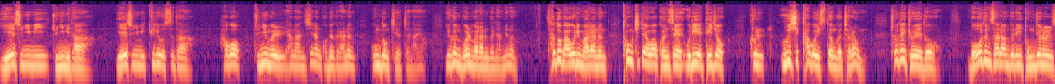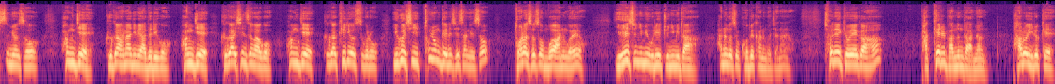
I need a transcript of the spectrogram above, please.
예수님이 주님이다. 예수님이 퀴리오스다. 하고 주님을 향한 신앙 고백을 하는 공동체였잖아요. 이건 뭘 말하는 거냐면은 사도 바울이 말하는 통치자와 권세, 우리의 대적, 그걸 의식하고 있었던 것처럼 초대교회도 모든 사람들이 동전을 쓰면서 황제, 그가 하나님의 아들이고 황제, 그가 신성하고 황제, 그가 퀴리오스로 이것이 통용되는 세상에서 돌아서서 뭐 하는 거예요? 예수님이 우리의 주님이다 하는 것을 고백하는 거잖아요. 초대교회가 박해를 받는다면 바로 이렇게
